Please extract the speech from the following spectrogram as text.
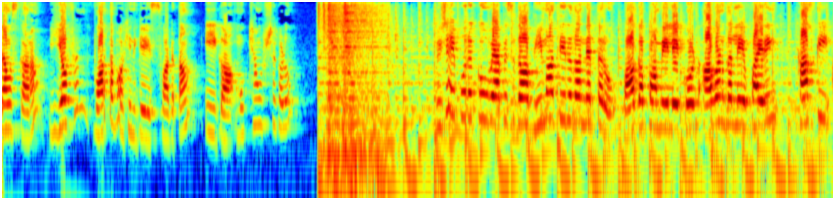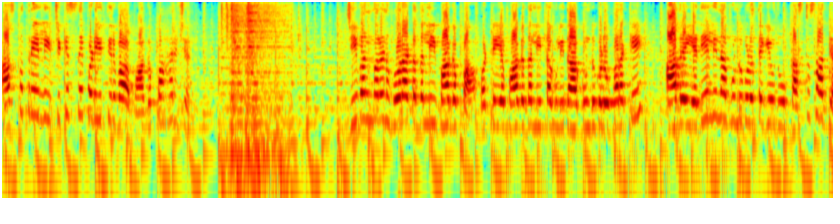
ನಮಸ್ಕಾರ. ಎಫ್ಎಂ ವಾರ್ತಾವಾಹಿನಿಗೆ ಸ್ವಾಗತ. ಈಗ ಮುಖ್ಯಾಂಶಗಳು. ವಿಜಯಪುರಕ್ಕೂ ವ್ಯಾಪಿಸಿದ ಭೀಮಾ ತೀರದ ನೆತ್ತರು. ಭಾಗಪ್ಪ ಮೇಲೆ ಕೋರ್ಟ್ ಆವರಣದಲ್ಲೇ ಫೈರಿಂಗ್. ಖಾಸಗಿ ಆಸ್ಪತ್ರೆಯಲ್ಲಿ ಚಿಕಿತ್ಸೆ ಪಡೆಯುತ್ತಿರುವ ಭಾಗಪ್ಪ ಹರಿಜನ್. ಜೀವನ್ ಮರಣ ಹೋರಾಟದಲ್ಲಿ ಭಾಗಪ್ಪ. ಹೊಟ್ಟೆಯ ಭಾಗದಲ್ಲಿ ತಗುಲಿದ ಗುಂಡುಗಳು ಹೊರಕ್ಕೆ. ಆದರೆ ಎದೆಯಲ್ಲಿನ ಗುಂಡುಗಳು ತೆಗೆಯುವುದು ಕಷ್ಟ ಸಾಧ್ಯ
